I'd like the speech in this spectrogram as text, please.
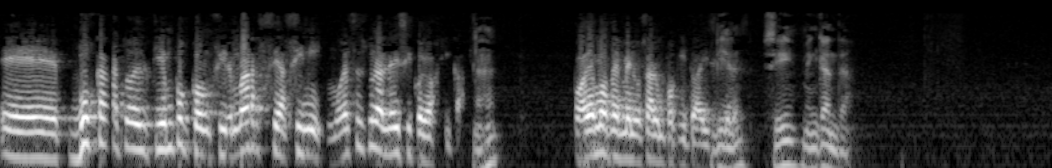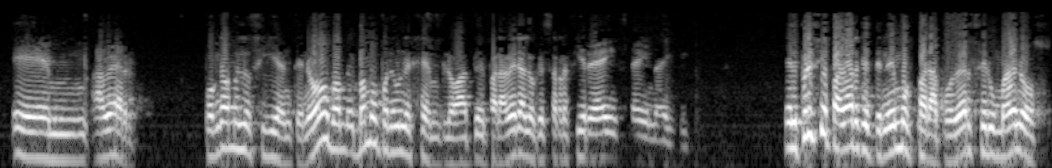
eh, busca todo el tiempo confirmarse a sí mismo. Esa es una ley psicológica. Podemos desmenuzar un poquito ahí. Bien, sí, me encanta. Em, a ver, pongamos lo siguiente, ¿no? Vamos a poner un ejemplo para ver a lo que se refiere Einstein ahí. El precio a pagar que tenemos para poder ser humanos,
